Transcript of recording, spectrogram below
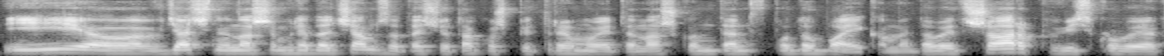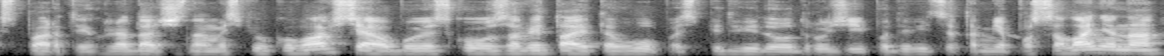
І е, вдячний нашим глядачам за те, що також підтримуєте наш контент вподобайками. Давид Шарп, військовий експерт і глядач з нами спілкувався. Обов'язково завітайте в опис під відео, друзі. і Подивіться, там є посилання на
